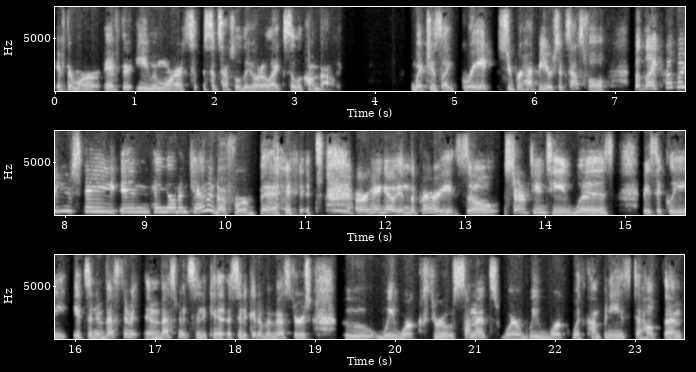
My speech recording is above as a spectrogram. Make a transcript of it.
if they're more, if they're even more successful, they go to like Silicon Valley which is like great, super happy you're successful. But like, how about you stay in, hang out in Canada for a bit or hang out in the prairie? So Startup TNT was basically, it's an investment, investment syndicate, a syndicate of investors who we work through summits where we work with companies to help them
